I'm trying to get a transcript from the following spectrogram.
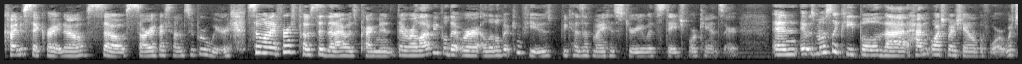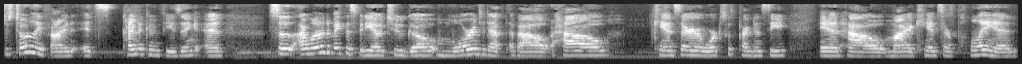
kind of sick right now, so sorry if I sound super weird. So when I first posted that I was pregnant, there were a lot of people that were a little bit confused because of my history with stage 4 cancer. And it was mostly people that hadn't watched my channel before, which is totally fine. It's kind of confusing and so I wanted to make this video to go more into depth about how cancer works with pregnancy and how my cancer plan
